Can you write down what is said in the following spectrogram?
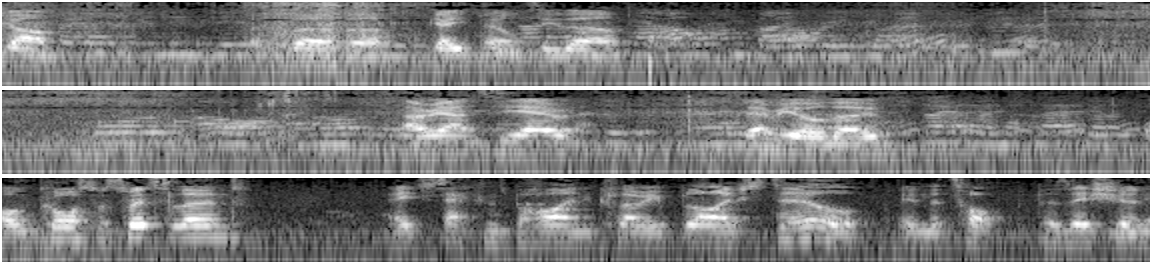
jump. A further gate penalty there. Ariane Sierra, Serio though, on course for Switzerland, eight seconds behind Chloe Blythe, still in the top position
